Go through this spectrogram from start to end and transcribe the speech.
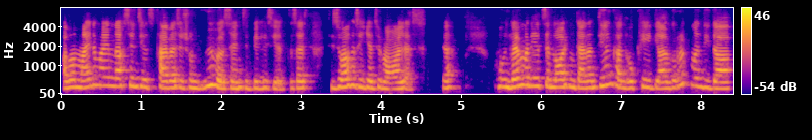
Aber meiner Meinung nach sind sie jetzt teilweise schon übersensibilisiert. Das heißt, sie sorgen sich jetzt über alles. Ja? Und wenn man jetzt den Leuten garantieren kann, okay, die Algorithmen, die da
